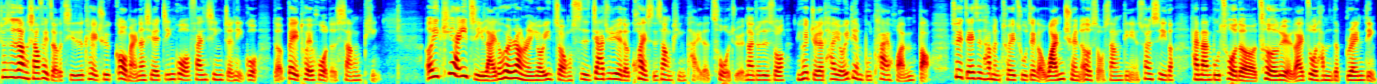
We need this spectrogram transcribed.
就是让消费者其实可以去购买那些经过翻新整理过的被退货的商品。而 IKEA 一直以来都会让人有一种是家具业的快时尚品牌的错觉，那就是说你会觉得它有一点不太环保，所以这一次他们推出这个完全二手商店，也算是一个还蛮不错的策略来做他们的 branding，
